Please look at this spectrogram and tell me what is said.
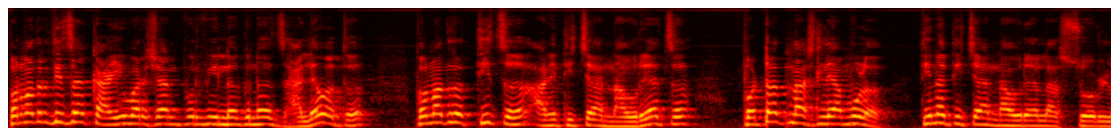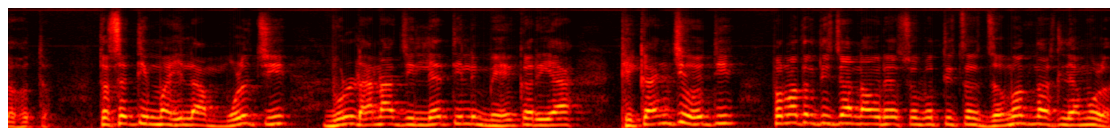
पण मात्र तिचं काही वर्षांपूर्वी लग्न झालं होतं. पण मात्र तिचं आणि तिच्या नवऱ्याचं पटत नसल्यामुळं तिनं तिच्या नवऱ्याला सोडलं होतं. तसं ती महिला मूळची बुलढाणा जिल्ह्यातील मेहकर या ठिकाणची होती पण मात्र तिच्या नवऱ्यासोबत तिचं जमत नसल्यामुळं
